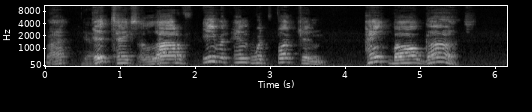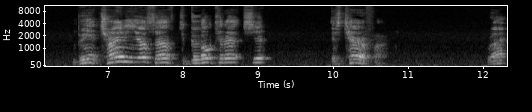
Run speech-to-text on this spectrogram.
Right? Yeah. It takes a lot of even in with fucking paintball guns. Being training yourself to go to that shit is terrifying. Right?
